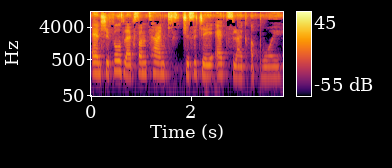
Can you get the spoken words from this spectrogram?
and she feels like sometimes Juicy Jay acts like a boy.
